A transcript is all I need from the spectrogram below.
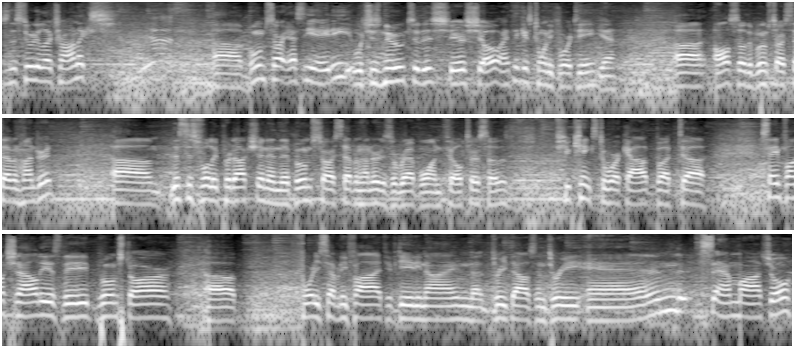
The Studio Electronics Yes. uh, Boomstar SE80, which is new to this year's show. I think it's 2014. Yeah. Uh, also the Boomstar 700. Um, this is fully production, and the Boomstar 700 is a Rev 1 filter, so a few kinks to work out. But uh, same functionality as the Boomstar. Uh, 4075, 5089, uh, 3003, and SEM module.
